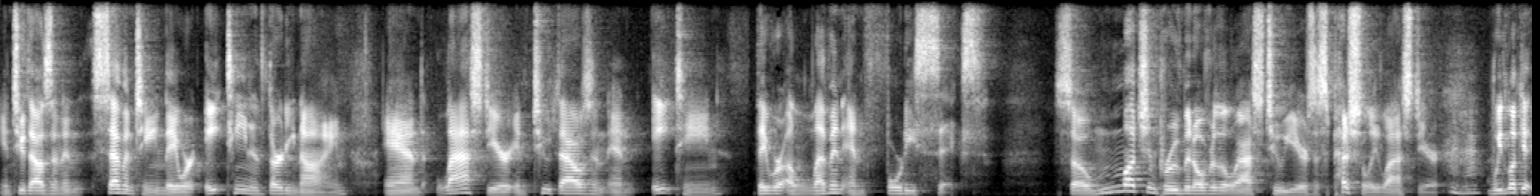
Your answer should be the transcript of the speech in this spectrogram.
in 2017 they were 18 and 39, and last year in 2018 they were 11 and 46. So much improvement over the last two years, especially last year. We look at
